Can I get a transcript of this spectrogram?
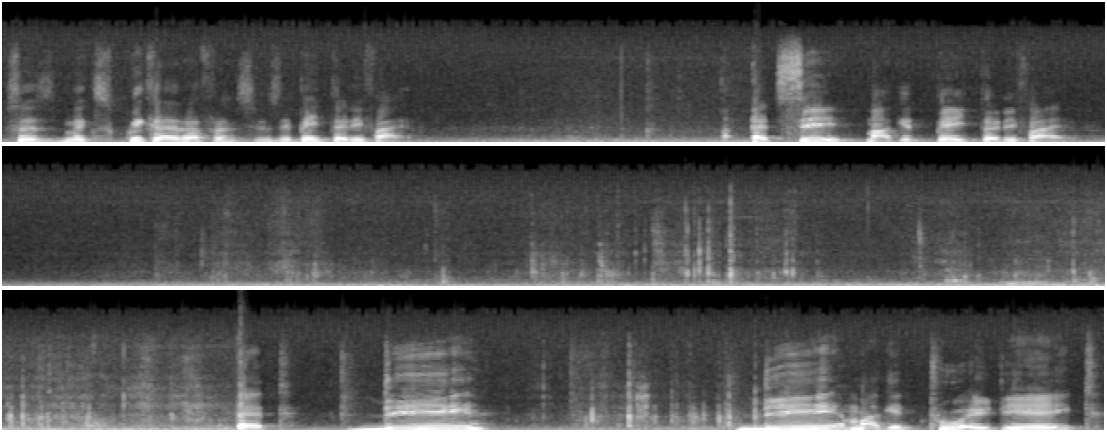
So it makes quicker references, page 35. At C, mark it page 35. At D, D, mark it 288.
